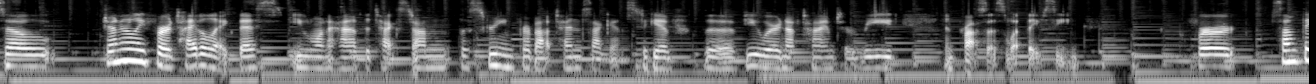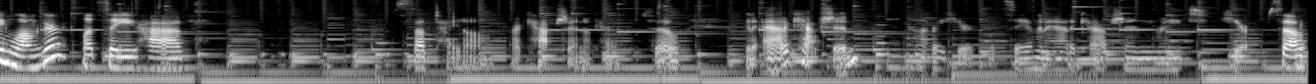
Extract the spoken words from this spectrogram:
So generally for a title like this, you want to have the text on the screen for about 10 seconds to give the viewer enough time to read and process what they've seen. For something longer, let's say you have subtitle or caption. Okay, so I'm going to add a caption, not right here. Let's say I'm going to add a caption right here. So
